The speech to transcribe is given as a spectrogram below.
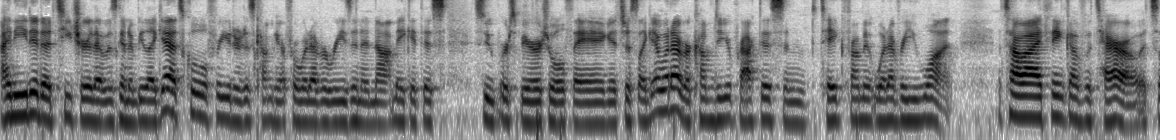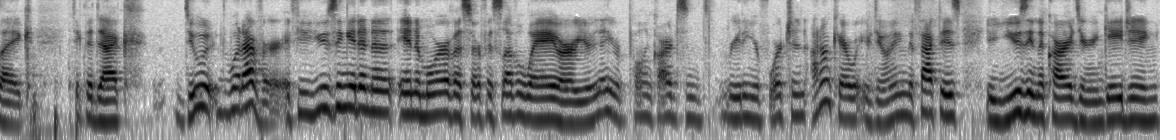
I needed a teacher that was going to be like, yeah, it's cool for you to just come here for whatever reason and not make it this super spiritual thing. It's just like, yeah, whatever, come do your practice and take from it whatever you want. That's how I think of with tarot. It's like take the deck, do it whatever. If you're using it in a in a more of a surface level way, or you're you're pulling cards and reading your fortune, I don't care what you're doing. The fact is, you're using the cards, you're engaging.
